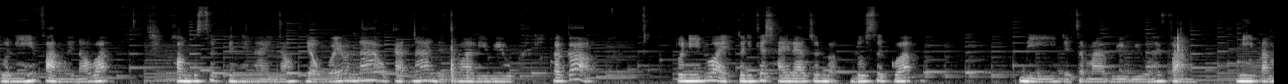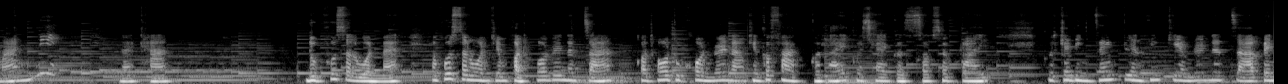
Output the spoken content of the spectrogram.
ตัวนี้ให้ฟังเลยนะว่า ความรู้สึกเป็นยังไงเนาะเดี๋ยวไว้วันหน้าโอกาสหน้าเดี๋ยวจะมารีวิว แล้วก็ตัวนี้ด้วยตัวนี้ก็ใช้แล้วจนแบบรู้สึกว่าดี เดี๋ยวจะมารีวิวให้ฟัง มีประมาณนี้นะคะ ดูพูดสรวนไหมถ้าพูดสรวนเกมขอโทษด้วยนะจ๊ะ ขอโทษทุกคนด้วยนะเกมก็ฝากกดไลค์ กดแชร์ กด subscribe กดกระดิ่งแจ้งเตือนให้เกมด้วยนะจ๊ะ เป็น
